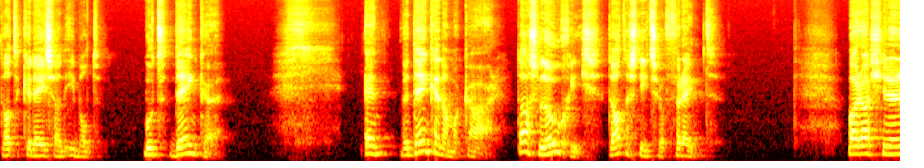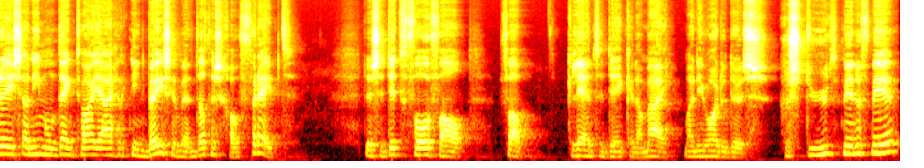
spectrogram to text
dat ik ineens aan iemand moet denken. En we denken aan elkaar. Dat is logisch. Dat is niet zo vreemd. Maar als je ineens aan iemand denkt waar je eigenlijk niet bezig bent, dat is gewoon vreemd. Dus in dit voorval van cliënten denken aan mij, maar die worden dus gestuurd min of meer.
